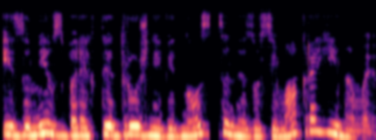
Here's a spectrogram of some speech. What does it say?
і зумів зберегти дружні відносини з усіма країнами.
